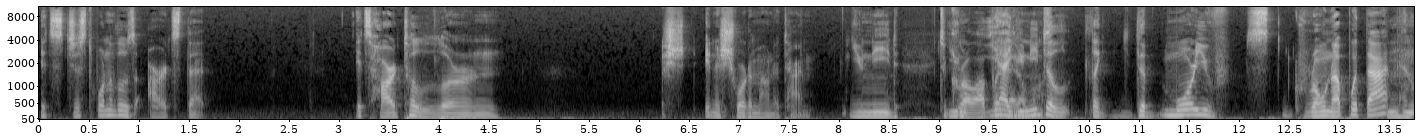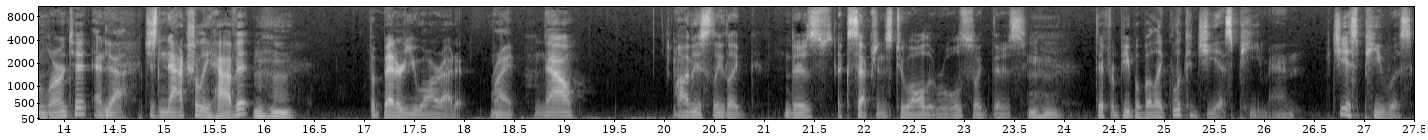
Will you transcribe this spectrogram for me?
it's just one of those arts that it's hard to learn sh- in a short amount of time. You need To you- grow up with yeah you need to like the more you've grown up with that and mm-hmm. learned it and Yeah. just naturally have it mm-hmm. The better you are at it Right. now, obviously, like there's exceptions to all the rules. Like there's mm-hmm. different people, but like look at GSP, man. GSP was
